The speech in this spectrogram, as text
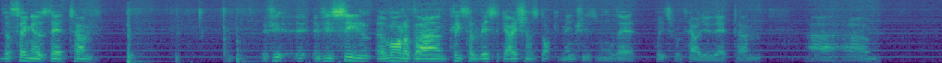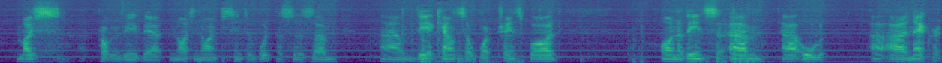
the thing is that um, if you if you see a lot of um, police investigations, documentaries, and all that, police will tell you that um, uh, um, most probably about 99% of witnesses, um, um, accounts of what transpired on events um, are all uh, are inaccurate.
